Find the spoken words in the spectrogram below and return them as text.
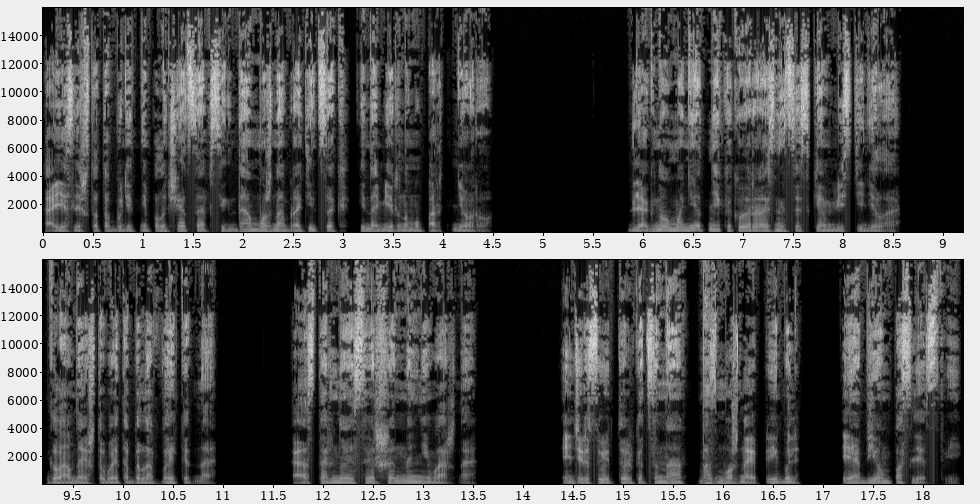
А если что-то будет не получаться, всегда можно обратиться к иномирному партнеру. Для гнома нет никакой разницы, с кем вести дела. Главное, чтобы это было выгодно. А остальное совершенно неважно. Интересует только цена, возможная прибыль и объем последствий.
